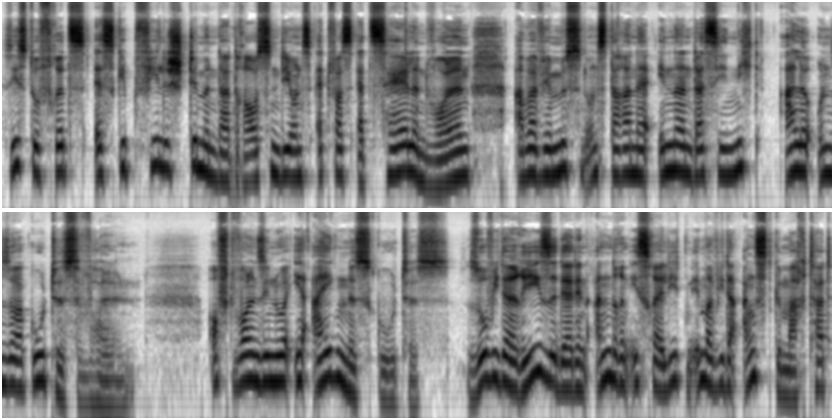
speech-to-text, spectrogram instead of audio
Siehst du, Fritz, es gibt viele Stimmen da draußen, die uns etwas erzählen wollen, aber wir müssen uns daran erinnern, dass sie nicht alle unser Gutes wollen. Oft wollen sie nur ihr eigenes Gutes. So wie der Riese, der den anderen Israeliten immer wieder Angst gemacht hat,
